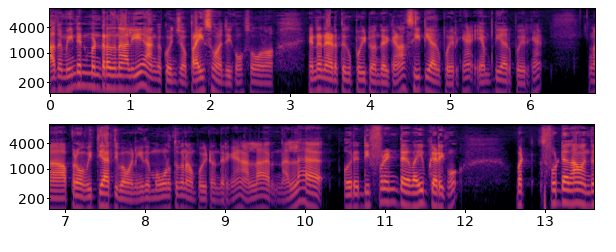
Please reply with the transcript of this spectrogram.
அதை மெயின்டைன் பண்ணுறதுனாலேயே அங்கே கொஞ்சம் ப்ரைஸும் அதிகம். ஸோ நான் என்னென்ன இடத்துக்கு போயிட்டு வந்திருக்கேன்னா சிடிஆர் போயிருக்கேன் எம்டிஆர் போயிருக்கேன். அப்புறம் வித்யார்த்தி பவன் இது மூணுத்துக்கும் நான் போயிட்டு வந்திருக்கேன். நல்லா நல்ல ஒரு டிஃப்ரெண்ட் வைப் கிடைக்கும். பட் ஃபுட்டெல்லாம் வந்து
